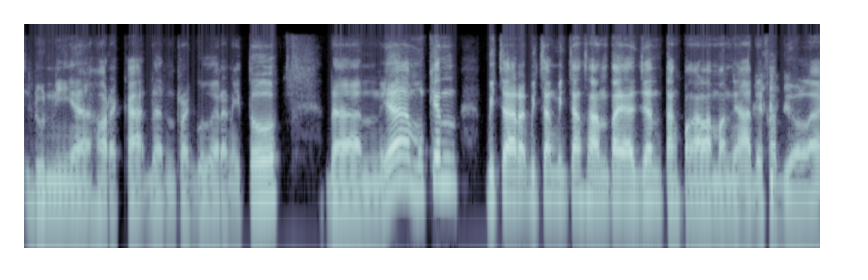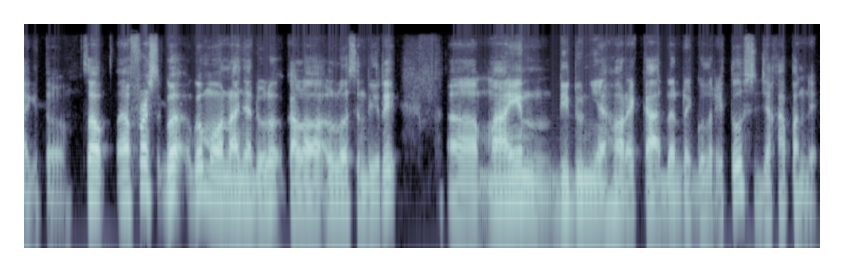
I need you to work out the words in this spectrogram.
dunia Horeca dan reguleran itu dan ya mungkin bicara bincang-bincang santai aja tentang pengalamannya Ade Fabiola gitu. So uh, first gue gue mau nanya dulu kalau lo sendiri uh, main di dunia horeca dan reguler itu sejak kapan deh?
